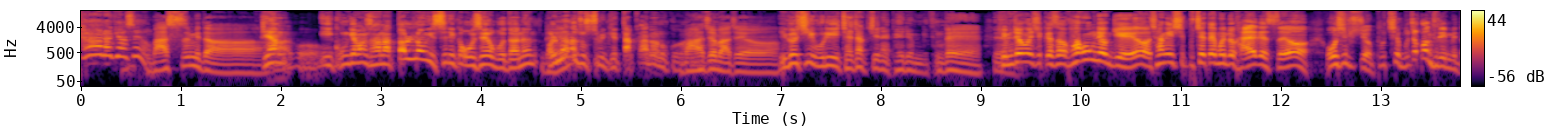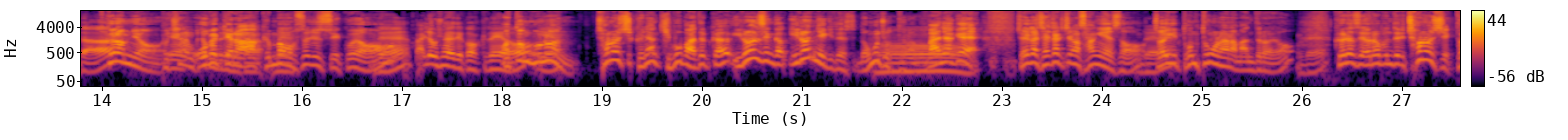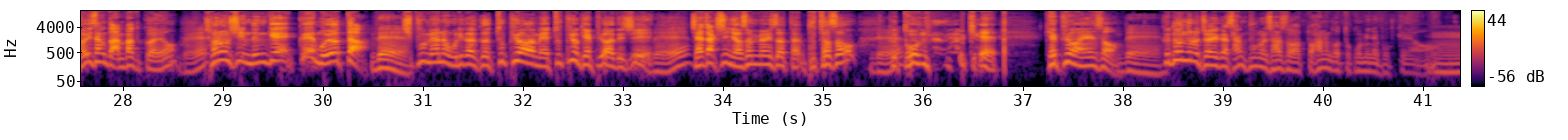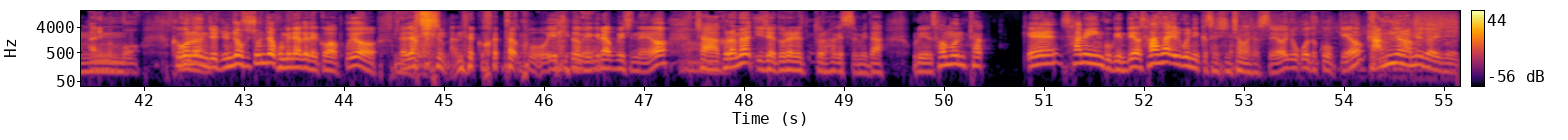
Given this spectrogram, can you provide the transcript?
편안하게 하세요. 맞습니다. 그냥 아이고. 이 공개방송 하나 떨렁 있으니까 오세요 보다는 얼마나 좋습니까? 이렇게 딱 깔아놓고 가는 맞아, 맞아요. 이것이 우리 제작진의 배려입니다. 네. 예. 김정은 씨께서 화공역이에요. 창희 씨 부채 때문에 가야겠어요. 오십시오. 부채 무조건 드립니다. 그럼요. 예, 부채는 무조건 500개라 드립니다. 금방 네. 없어질 수 있고요. 네. 빨리 오셔야 될 것 같기도 해요. 어떤 예. 분은 천 원씩 그냥 기부 받을까요? 이런 생각, 이런 얘기도 했어요. 너무 좋더라고요. 오. 만약에 저희가 제작진과 상의해서 네. 저희 돈통을 하나 만들어요. 네. 그래서 여러분들이 천 원씩 더 이상도 안 받을 거예요. 네. 천 원씩 넣은 게 꽤 모였다 네. 싶으면은 우리가 그 투표함에 투표 개표하듯이 네. 제작진 여섯 명이서 다 붙어서 네. 그돈 이렇게 개표화해서 네. 그 돈으로 저희가 상품을 사서 또 하는 것도 고민해 볼게요. 아니면 뭐 음. 그거는 우리가 이제 윤정수 씨 혼자 고민하게 될 것 같고요. 네. 제작진은 안 될 것 같다고 계속 얘기를 하고 계시네요. 어. 자, 그러면 이제 노래를 듣도록 하겠습니다. 우리 서문탁의 3위인 곡인데요. 4419님께서 신청하셨어요. 요거 듣고 올게요. 강렬합니다 이건.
